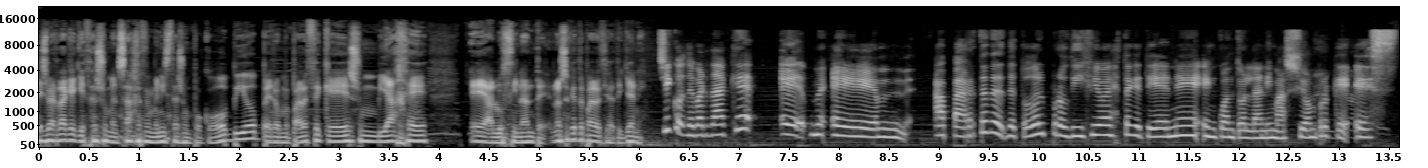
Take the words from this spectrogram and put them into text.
Es verdad que quizás su mensaje feminista es un poco obvio, pero me parece que es un viaje eh, alucinante. No sé qué te pareció a ti, Yanni. Chicos, de verdad que eh, eh, aparte de, de todo el prodigio este que tiene en cuanto a la animación, porque es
